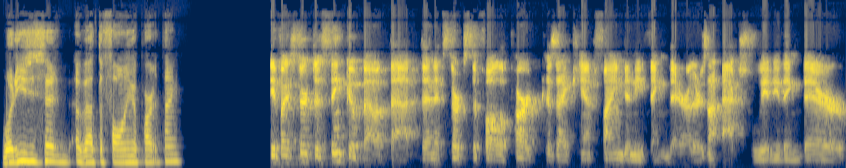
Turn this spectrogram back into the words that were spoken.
What did you said about the falling apart thing? If I start to think about that, then it starts to fall apart because I can't find anything there. There's not actually anything there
